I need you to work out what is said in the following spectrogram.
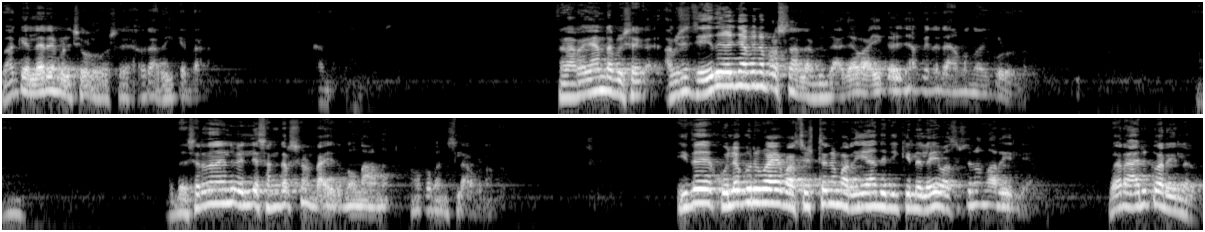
ബാക്കി എല്ലാവരെയും വിളിച്ചോളൂ പക്ഷേ അവരറിയിക്കണ്ട. അവരറിയേണ്ട അഭിഷേകം അഭിഷേകം ചെയ്ത് കഴിഞ്ഞാൽ പിന്നെ പ്രശ്നമല്ല. പിന്നെ രാജാവായി കഴിഞ്ഞാൽ പിന്നെ രാമൻ നോക്കിക്കൊള്ളുമല്ലോ അപ്പോൾ വലിയ സംഘർഷം ഉണ്ടായിരുന്നു എന്നാണ് നമുക്ക് മനസ്സിലാവുന്നത്. ഇത് കുലഗുരുവായ വസിഷ്ഠനും അറിയാതിരിക്കില്ലല്ലേ. വസിഷ്ഠനൊന്നും അറിയില്ല. വേറെ ആർക്കും അറിയില്ല അത്.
